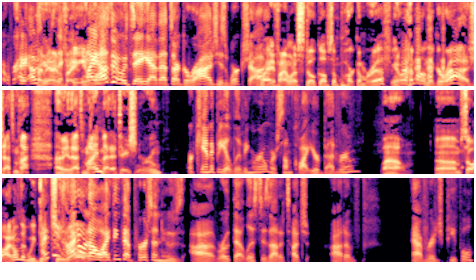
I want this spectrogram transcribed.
right. I was I mean, say, I- you know, my I- husband would say, "Yeah, that's our garage, his workshop." right. If I want to stoke up some Parkham riff, you know, I'm on the garage. That's my. I mean, that's my meditation room. Or can it be a living room or some quiet your bedroom? Wow. Um. So I don't think we did think, too well. I don't know. I think that person who's uh, wrote that list is out of touch, out of average people.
